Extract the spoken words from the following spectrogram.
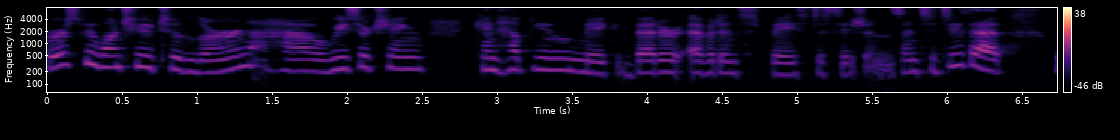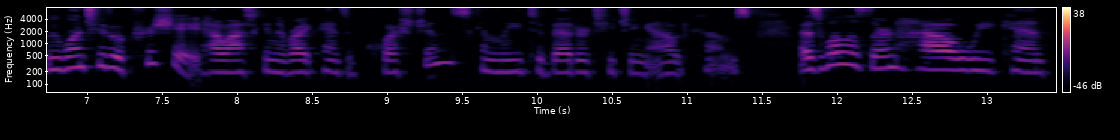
First, we want you to learn how researching can help you make better evidence-based decisions. And to do that, we want you to appreciate how asking the right kinds of questions can lead to better teaching outcomes, as well as learn how we can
